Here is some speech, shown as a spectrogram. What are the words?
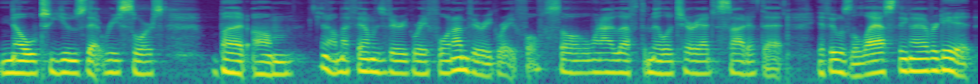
know to use that resource. But um, you know, my family's very grateful, and I'm very grateful. So when I left the military, I decided that if it was the last thing I ever did,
